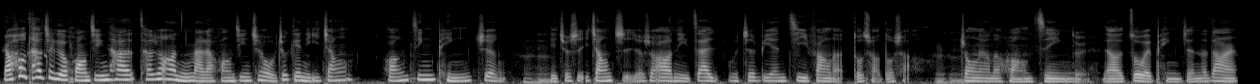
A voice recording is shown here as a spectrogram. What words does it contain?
然后他这个黄金，他他说啊，你买了黄金之后，我就给你一张黄金凭证，嗯，也就是一张纸，就说哦，你在我这边寄放了多少多少重量的黄金，对，然后作为凭证。那当然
